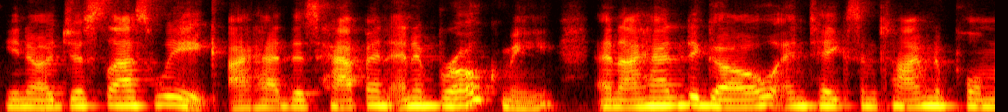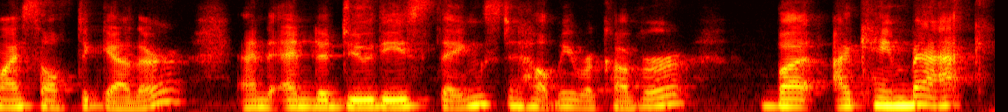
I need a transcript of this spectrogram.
You know, just last week I had this happen and it broke me. And I had to go and take some time to pull myself together and and to do these things to help me recover. But I came back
